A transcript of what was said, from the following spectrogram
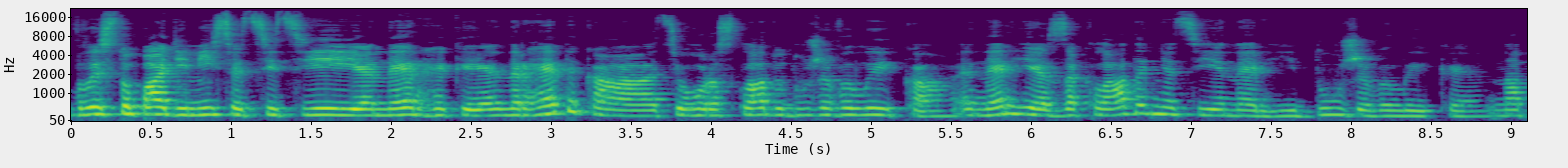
в листопаді місяці цієї енергики, енергетика цього розкладу дуже велика. Енергія закладення цієї енергії дуже велике на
